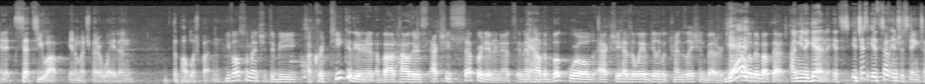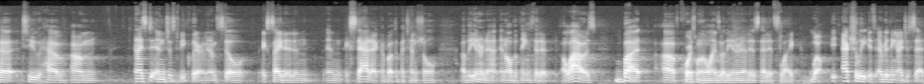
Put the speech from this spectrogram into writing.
And it sets you up in a much better way than the publish button. You've also mentioned to be a critique of the internet about how there's actually separate internets and then yeah. how the book world actually has a way of dealing with translation better. Yeah. Talk a little bit about that. I mean, again, it's, it's just, it's so interesting to, to have, um, and, I st- and just to be clear, I mean, I'm still excited and, and ecstatic about the potential of the internet and all the things that it allows, but uh, of course, one of the lines about the internet is that it's like, well, it, actually, it's everything I just said.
